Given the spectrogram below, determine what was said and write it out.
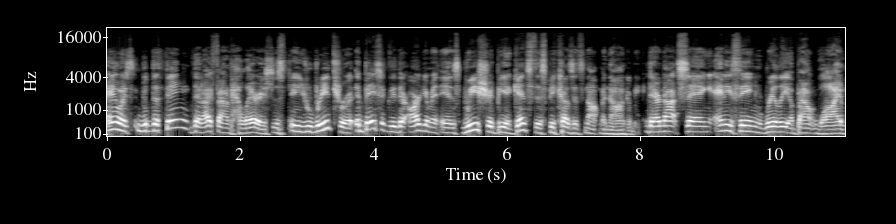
Anyways, the thing that I found hilarious is you read through it, and basically their argument is we should be against this because it's not monogamy. They're not saying anything really about why.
